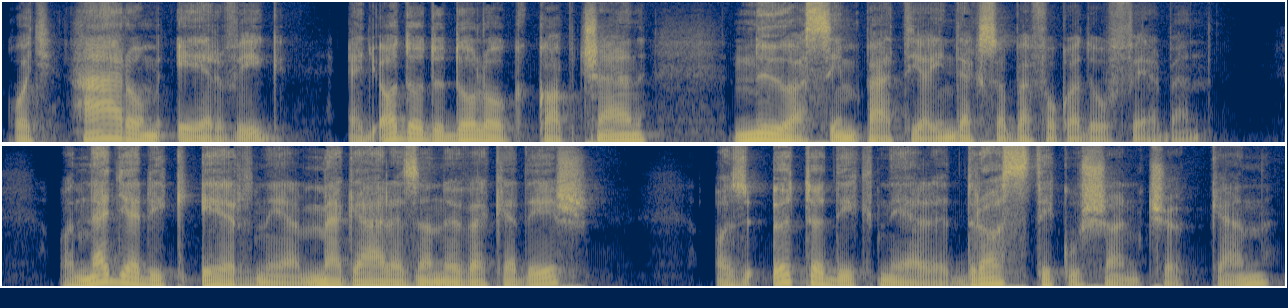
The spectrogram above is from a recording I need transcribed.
hogy három érvig egy adott dolog kapcsán nő a szimpátia index a befogadó félben. A negyedik érvnél megáll ez a növekedés, az ötödiknél drasztikusan csökken,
